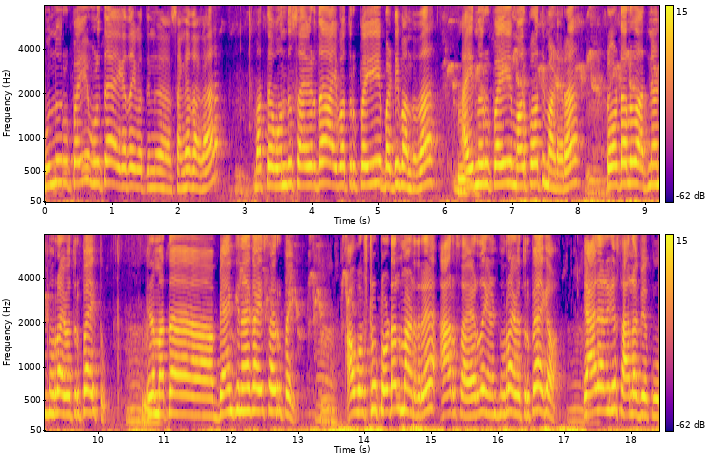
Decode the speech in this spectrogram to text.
ಮುನ್ನೂರು ರೂಪಾಯಿ ಉಳಿತಾಯ ಆಗ್ಯದ ಇವತ್ತಿನ ಸಂಘದಾಗ. ಮತ್ತು ಒಂದು ಸಾವಿರದ ಐವತ್ತು ರೂಪಾಯಿ ಬಡ್ಡಿ ಬಂದದ. ಐದುನೂರು ರೂಪಾಯಿ ಮರುಪಾವತಿ ಮಾಡ್ಯಾರ. ಟೋಟಲು ಹದಿನೆಂಟುನೂರ ಐವತ್ತು ರೂಪಾಯಿ ಆಯಿತು. ಇದು ಮತ್ತು ಬ್ಯಾಂಕಿನಾಗ ಐದು ಸಾವಿರ ರೂಪಾಯಿ. ಅವಷ್ಟು ಟೋಟಲ್ ಮಾಡಿದ್ರೆ ಆರು ಸಾವಿರದ ಎಂಟುನೂರ ಐವತ್ತು ರೂಪಾಯಿ ಆಗ್ಯಾವ. ಯಾರ್ಯಾರಿಗೆ ಸಾಲ ಬೇಕು?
